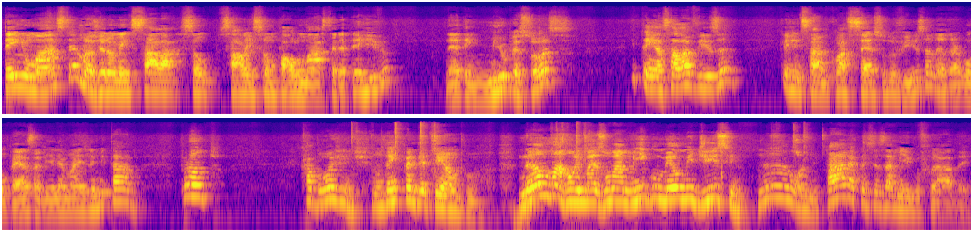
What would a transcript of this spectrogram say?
Tem o Master, mas geralmente sala, são, sala em São Paulo Master é terrível, né? Tem mil pessoas. E tem a sala Visa, que a gente sabe que o acesso do Visa, né? Dragon Pass ali ele é mais limitado. Pronto. Acabou, gente. Não tem que perder tempo. Não, Marrone, mas um amigo meu me disse. Não, homem, para com esses amigos furados aí.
